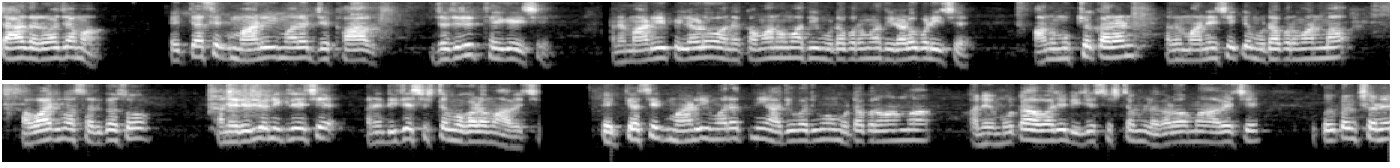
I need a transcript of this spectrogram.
ચાર દરવાજામાં ઐતિહાસિક માળવી ઇમારત જે ખાલ જર્જરિત થઈ ગઈ છે અને માળવી પિલ્લરો અને કમાનોમાંથી મોટા પ્રમાણમાં તિરાડો પડી છે. આનું મુખ્ય કારણ અમે માનીએ છીએ કે મોટા પ્રમાણમાં અવાજમાં સરઘસો અને રેલીઓ નીકળે છે અને ડીજે સિસ્ટમ વગાડવામાં આવે છે. ઐતિહાસિક માળવી ઇમારતની આજુબાજુમાં મોટા પ્રમાણમાં અને મોટા અવાજે ડીજે સિસ્ટમ લગાડવામાં આવે છે. કોઈ પણ ક્ષણે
